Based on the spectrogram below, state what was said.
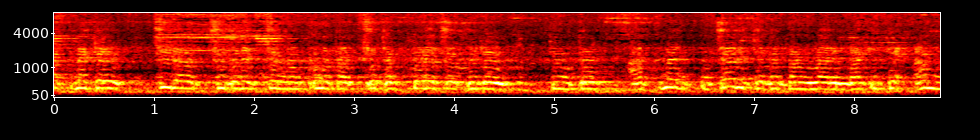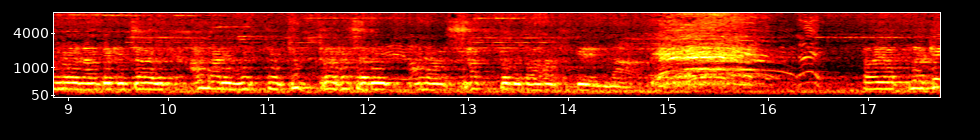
আপনাকে চির জীবনের জন্য ক্ষমতার সুযোগ করেছে দিকে কিন্তু আপনার বিচার যদি বাংলার মাটিতে আমরা না দেখে চাই, আমার মুক্তিযুদ্ধ হিসাবে আমার সার্থকতা আসবে না। তাই আপনাকে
